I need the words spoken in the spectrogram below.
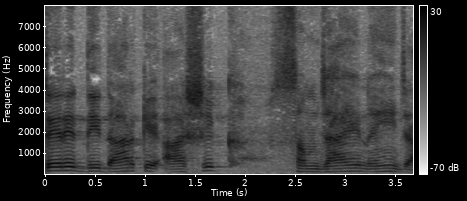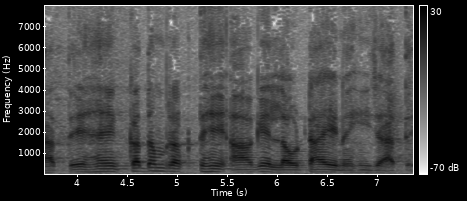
तेरे दीदार के आशिक समझाए नहीं जाते हैं, कदम रखते हैं, आगे लौटाए नहीं जाते।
